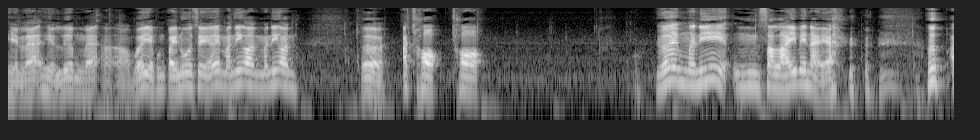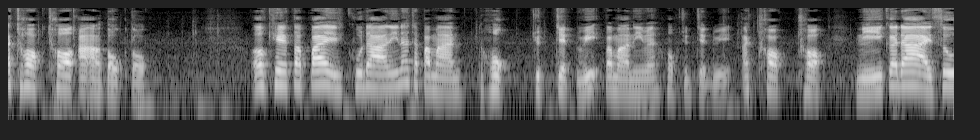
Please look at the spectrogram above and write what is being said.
เห็นแล้วเห็นเลือดมึงแล้วอ่าเฮ้ยอย่าเพิ่งไปนู่นสิเอ้ยมานี่ก่อนมานี่ก่อน เอออะช็อคช็อคเฮ้ยมานี่มึงสไลด์ไปไหนอะฮึบอะชอกชอกอะอะตกตกโอเค ต่อไปคูดาวนี้น่าจะประมาณ 6.7 วิประมาณนี้ไหม6.7วิอะชอกชอกหนีก็ได้สู้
